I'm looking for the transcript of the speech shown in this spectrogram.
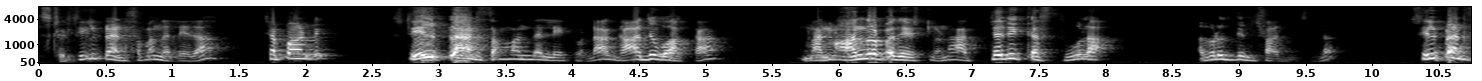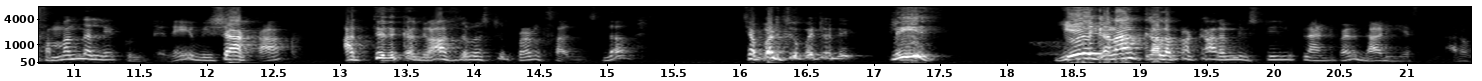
స్టిల్ ప్లాంట్ సంబంధం లేదా? చెప్పండి. స్టీల్ ప్లాంట్ సంబంధం లేకుండా గాజువాక మన ఆంధ్రప్రదేశ్లోనే అత్యధిక స్థూల అభివృద్ధిని సాధించిందా? స్టీల్ ప్లాంట్ సంబంధం లేకుంటేనే విశాఖ అత్యధిక గ్రాస్ డొమెస్టిక్ ప్రొడక్ట్ సాధించిందా? చెప్పండి చూపెట్టండి. ప్లీజ్ ఏ గణాంకాల ప్రకారం మీరు స్టీల్ ప్లాంట్ పైన దాడి చేస్తున్నారు?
